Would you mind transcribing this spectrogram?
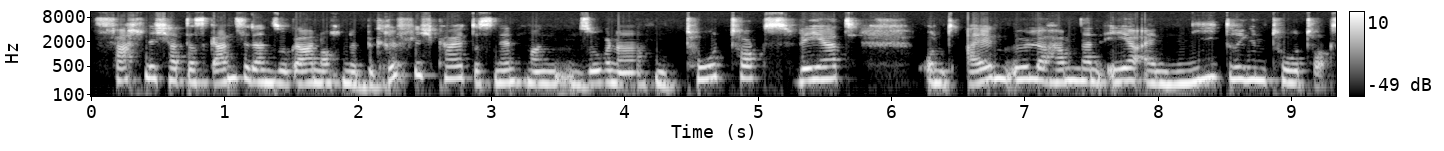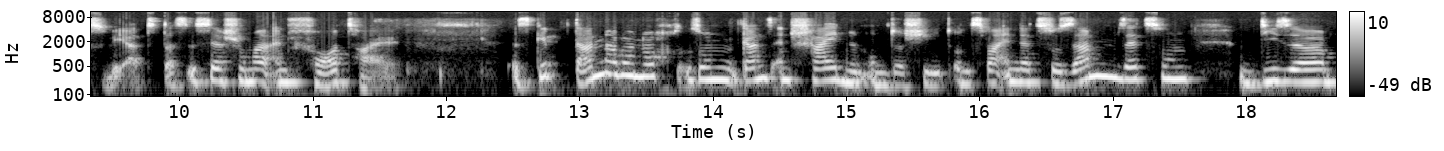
fachlich hat das Ganze dann sogar noch eine Begrifflichkeit, das nennt man einen sogenannten Totox-Wert. Und Algenöle haben dann eher einen niedrigen Totox-Wert. Das ist ja schon mal ein Vorteil. Es gibt dann aber noch so einen ganz entscheidenden Unterschied, und zwar in der Zusammensetzung dieser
